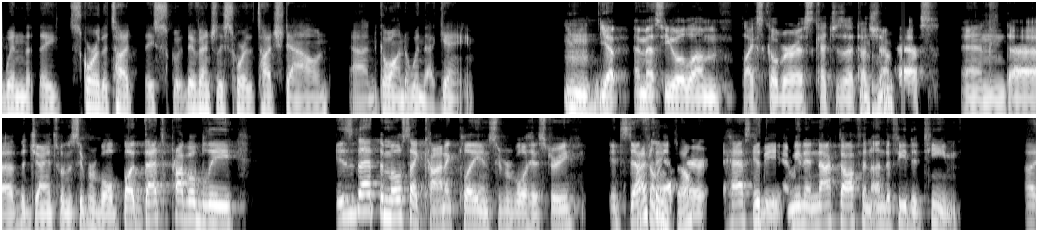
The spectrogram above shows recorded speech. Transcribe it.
win. The, they score the touch. They sc- they eventually score the touchdown and go on to win that game. Mm, yep, MSU alum Plaxico Burress catches that touchdown pass, and uh, the Giants win the Super Bowl. But that's probably is that the most iconic play in Super Bowl history? It's definitely up so. there. It has to It- be. I mean, it knocked off an undefeated team. Uh,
